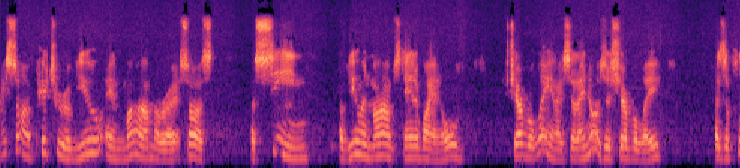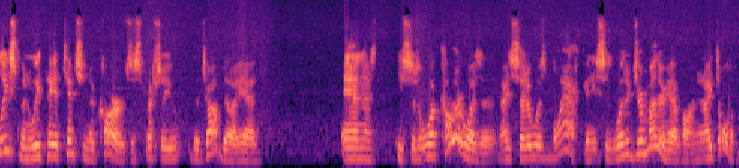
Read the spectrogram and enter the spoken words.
I saw a picture of you and mom, or I saw a, a scene of you and mom standing by an old Chevrolet. And I said, I know it's a Chevrolet. As a policeman, we pay attention to cars, especially the job that I had. And he says, well, what color was it? And I said, it was black. And he said, what did your mother have on? And I told him.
